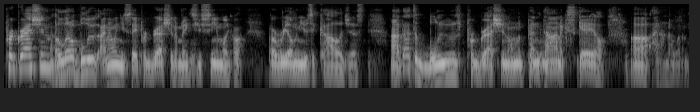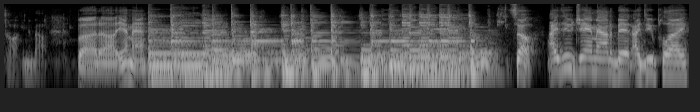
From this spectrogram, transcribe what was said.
progression, a little blues. I know when you say progression, it makes you seem like a, a real musicologist. Uh, that's a blues progression on the pentatonic scale. Uh, I don't know what I'm talking about. But uh, yeah, man. So I do jam out a bit. I do play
